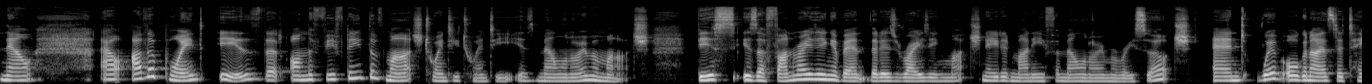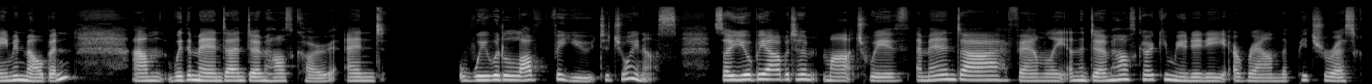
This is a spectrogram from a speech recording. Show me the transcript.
Now, our other point is that on the 15th of March 2020 is Melanoma March. This is a fundraising event that is raising much needed money for melanoma research. And we've organised a team in Melbourne um, with Amanda and Derm Health Co. And we would love for you to join us. So you'll be able to march with Amanda, her family, and the Health Co community around the picturesque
